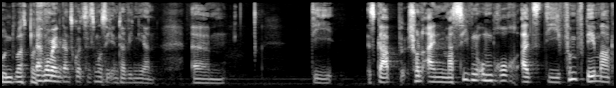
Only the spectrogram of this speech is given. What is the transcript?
Und was passiert? Äh, Moment, ganz kurz, jetzt muss ich intervenieren. Ähm, die, es gab schon einen massiven Umbruch, als die 5D Mark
